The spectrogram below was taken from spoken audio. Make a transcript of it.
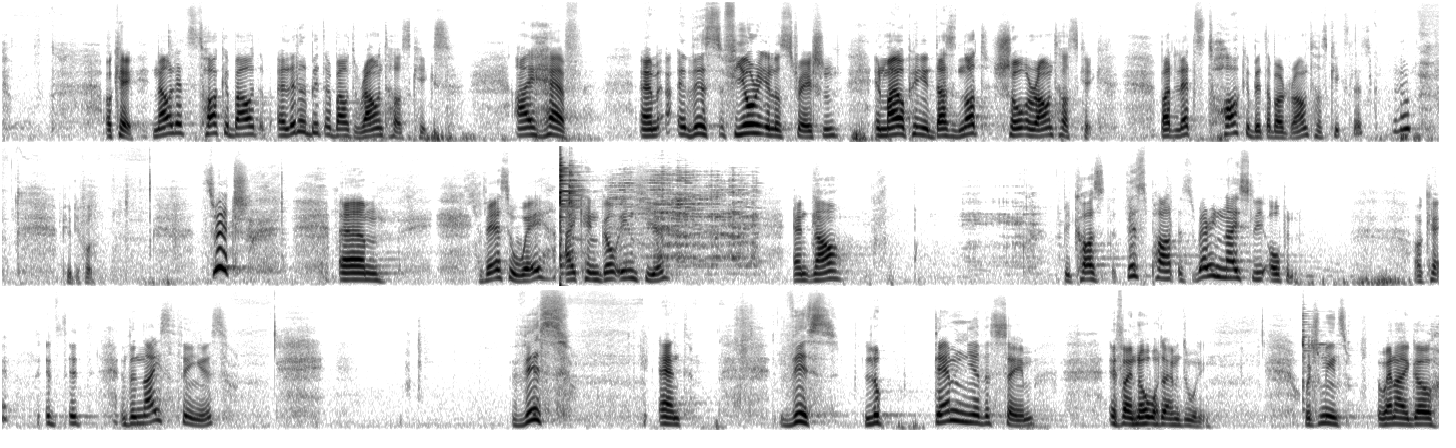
Okay, now let's talk about a little bit about roundhouse kicks. I have um, this Fiore illustration, in my opinion, does not show a roundhouse kick. But let's talk a bit about roundhouse kicks. Let's go. Beautiful. Switch. Um, there's a way I can go in here and now, because this part is very nicely open, okay? It's, it, and the nice thing is, this and this look damn near the same if I know what I'm doing. Which means when I go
